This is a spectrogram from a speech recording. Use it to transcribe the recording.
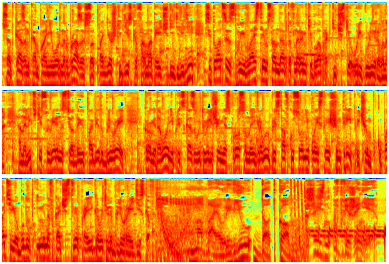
С отказом компании Warner Bros. от поддержки диска формата HD-DVD ситуация с двоевластием стандартов на рынке была практически урегулирована. Аналитики с уверенностью отдают победу Blu-ray. Кроме того, они предсказывают увеличение спроса на игровую приставку Sony PlayStation 3, причем покупать ее будут именно в качестве проигрывателя Blu-ray дисков. MobileReview.com Жизнь в движении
